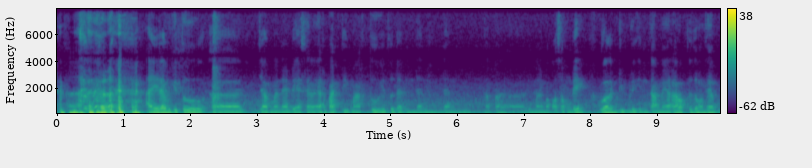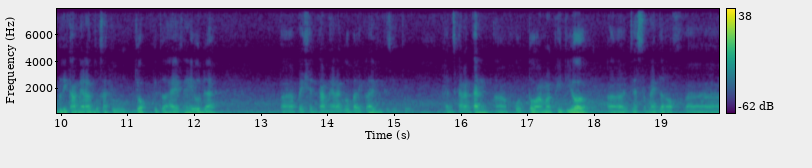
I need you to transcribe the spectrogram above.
Akhirnya begitu eh, zamannya DSLR Pati Martu gitu dan dan dan apa eh, 550D gue dibeliin kamera waktu itu maksudnya beli kamera untuk satu job gitu akhirnya ya udah eh, passion kamera gue balik lagi ke situ. Dan sekarang kan eh, foto sama video eh, just a matter of eh,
